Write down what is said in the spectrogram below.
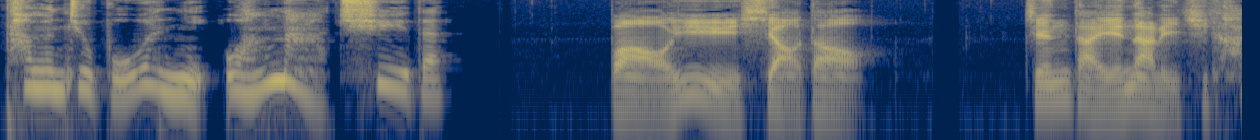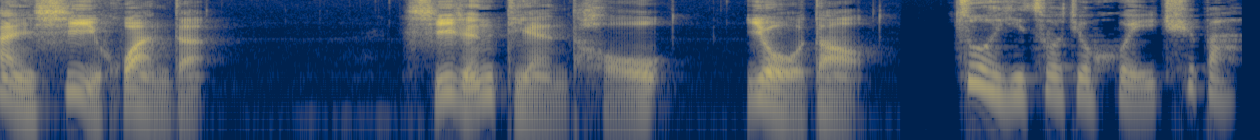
他们就不问你往哪去的。宝玉笑道：“甄大爷那里去看戏换的。”袭人点头，又道：“坐一坐就回去吧，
